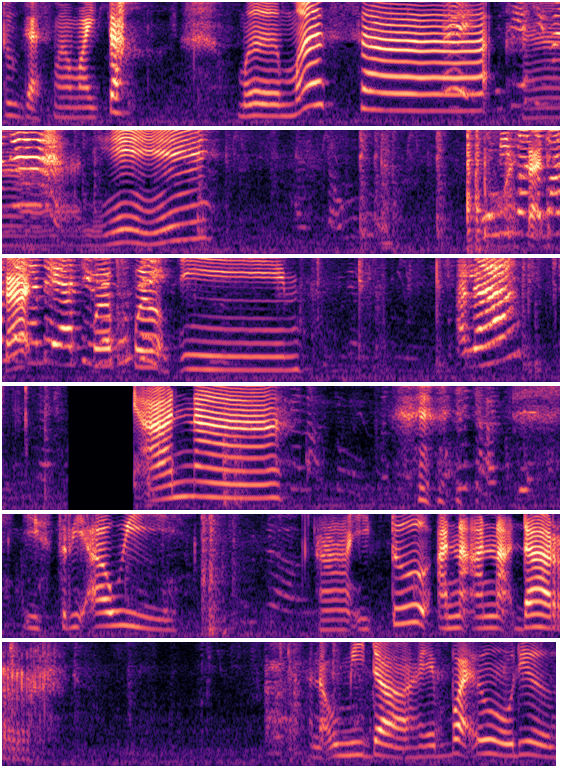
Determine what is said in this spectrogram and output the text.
tugas Mama Ita memasak. Mana? Ah, Ni. Umi Masak mana-mana dekat adik Purple in. Alang? Ana. Isteri Awi. Ha, itu anak-anak Dar. Anak Umida. Hebat tu dia.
